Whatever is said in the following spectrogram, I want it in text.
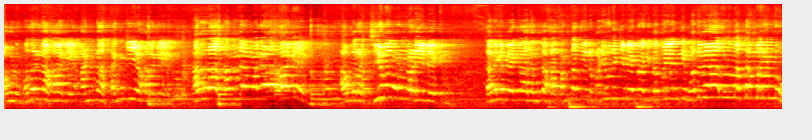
ಅವಳು ಮೊದಲಿನ ಹಾಗೆ ಅಣ್ಣ ತಂಗಿಯ ಹಾಗೆ ಅಲ್ಲ ತಂದೆ ಮಗಳ ಹಾಗೆ ಅವರ ಜೀವನವನ್ನು ನಡೆಯಬೇಕು. ತನಗೆ ಬೇಕಾದಂತಹ ಸಂತತಿಯನ್ನು ಪಡೆಯುವುದಕ್ಕೆ ಬೇಕಾಗಿ ದಮಯಂತಿ ಮದುವೆ ಆದಳು ಮತ್ತೊಬ್ಬರನ್ನು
